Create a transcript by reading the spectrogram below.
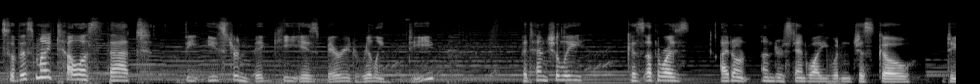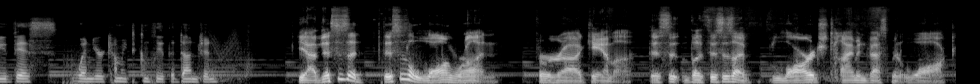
So this might tell us that the eastern big key is buried really deep, potentially, because otherwise I don't understand why you wouldn't just go do this when you're coming to complete the dungeon. Yeah, this is a this is a long run for uh, Gamma. This is but this is a large time investment walk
